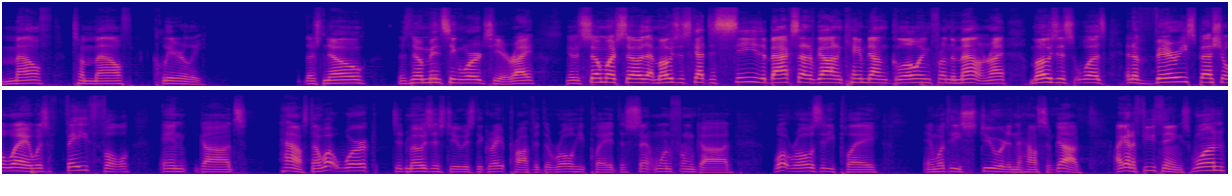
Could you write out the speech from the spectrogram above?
mouth to mouth clearly. There's no there's no mincing words here, right? It was so much so that Moses got to see the backside of God and came down glowing from the mountain, right? Moses was in a very special way was faithful in God's house. Now, what work did Moses do as the great prophet, the role he played, the sent one from God? What roles did he play and what did he steward in the house of God? I got a few things. One,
